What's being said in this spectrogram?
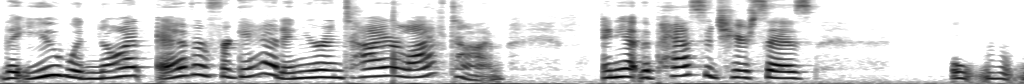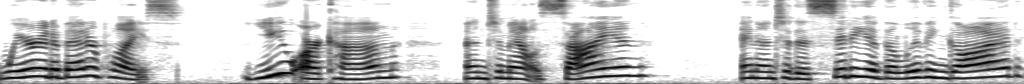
that you would not ever forget in your entire lifetime. And yet, the passage here says, We're at a better place. You are come unto Mount Zion and unto the city of the living God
